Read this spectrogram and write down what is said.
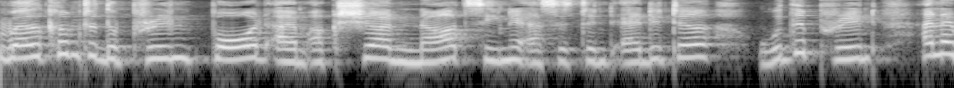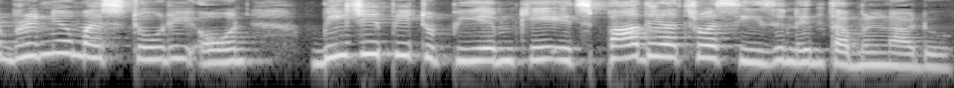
and welcome to the Print Pod. I'm Akshya Nath, Senior Assistant Editor with the Print, and I bring you my story on BJP to PMK. It's Padayatra season in Tamil Nadu.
